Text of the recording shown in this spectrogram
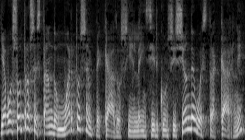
Y a vosotros estando muertos en pecados y en la incircuncisión de vuestra carne,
